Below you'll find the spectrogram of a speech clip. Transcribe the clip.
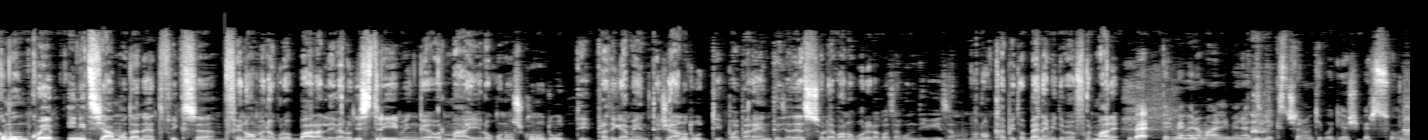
Comunque, iniziamo da Netflix, fenomeno globale a livello di streaming, ormai lo conoscono tutti, praticamente ce l'hanno tutti, poi parentesi, adesso levano pure la cosa condivisa, non ho capito bene, mi devo informare. Beh, per me meno male, il mio Netflix c'erano tipo 10 persone.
